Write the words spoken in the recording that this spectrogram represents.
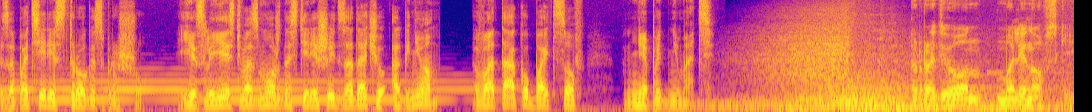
За потери строго спрошу. Если есть возможности решить задачу огнем, в атаку бойцов не поднимать. Родион Малиновский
